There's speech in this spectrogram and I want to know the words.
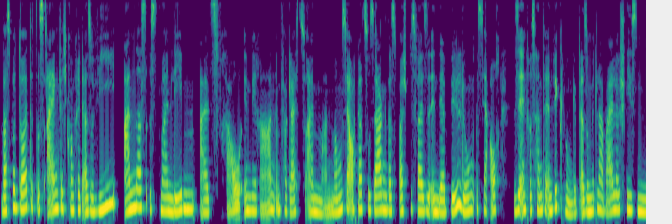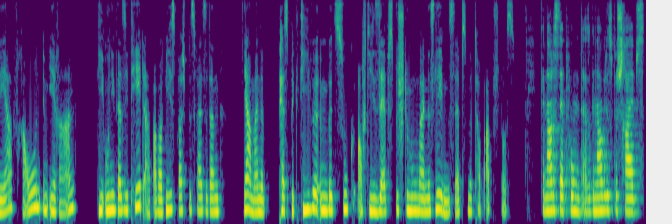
Was bedeutet das eigentlich konkret? Also wie anders ist mein Leben als Frau im Iran im Vergleich zu einem Mann? Man muss ja auch dazu sagen, dass beispielsweise in der Bildung es ja auch sehr interessante Entwicklungen gibt. Also mittlerweile schließen mehr Frauen im Iran die Universität ab. Aber wie ist beispielsweise dann ja meine Perspektive in Bezug auf die Selbstbestimmung meines Lebens, selbst mit Top-Abschluss. Genau das ist der Punkt. Also genau wie du es beschreibst.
